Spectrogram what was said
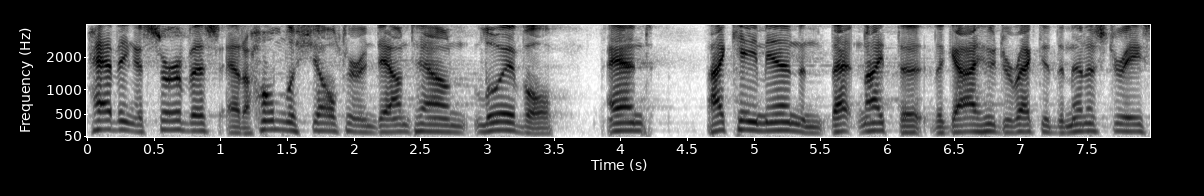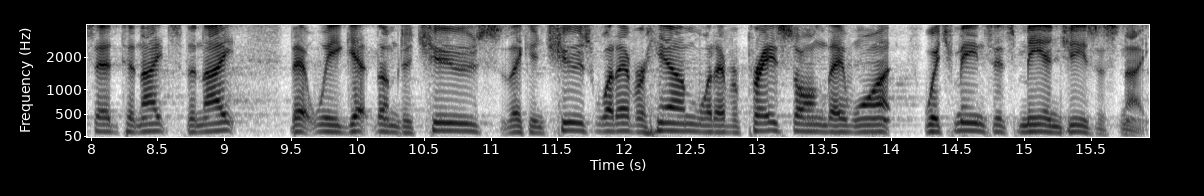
having a service at a homeless shelter in downtown Louisville. And I came in, and that night, the, the guy who directed the ministry said, Tonight's the night that we get them to choose. They can choose whatever hymn, whatever praise song they want, which means it's me and Jesus night.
